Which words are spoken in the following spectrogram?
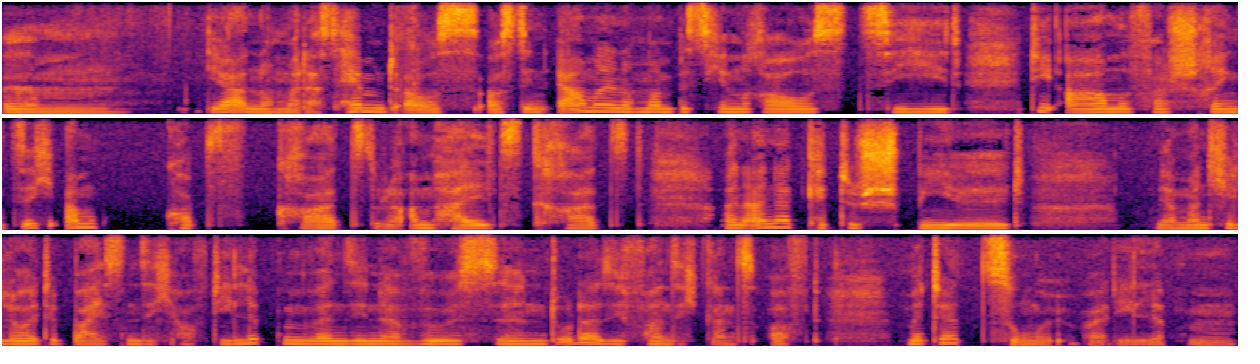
ähm, ja, nochmal das Hemd aus, aus den Ärmeln nochmal ein bisschen rauszieht, die Arme verschränkt, sich am Kopf kratzt oder am Hals kratzt, an einer Kette spielt. Ja, manche Leute beißen sich auf die Lippen, wenn sie nervös sind, oder sie fahren sich ganz oft mit der Zunge über die Lippen.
